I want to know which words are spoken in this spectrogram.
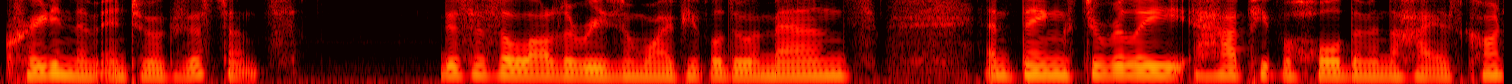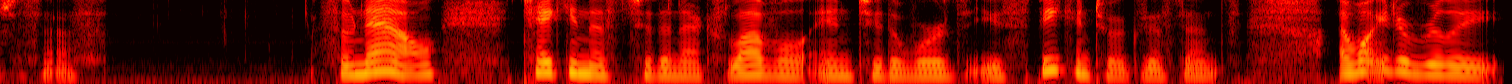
creating them into existence. This is a lot of the reason why people do amends and things to really have people hold them in the highest consciousness. So now, taking this to the next level into the words that you speak into existence, I want you to really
